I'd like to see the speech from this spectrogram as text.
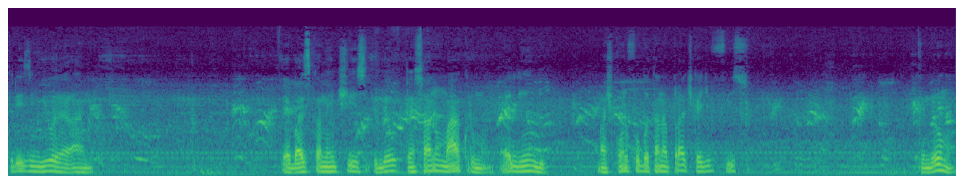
três em mil reais, mano. É basicamente isso, entendeu? Pensar no macro, mano, é lindo. Mas quando for botar na prática é difícil. Entendeu, mano?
